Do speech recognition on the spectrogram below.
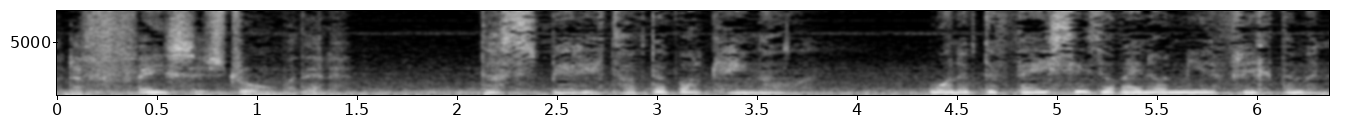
And a face is drawn within it. The spirit of the volcano. One of the faces of Einon Mil Frichtemann.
